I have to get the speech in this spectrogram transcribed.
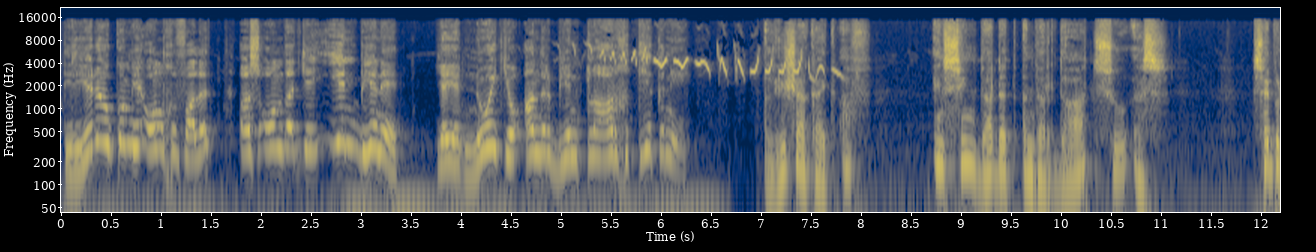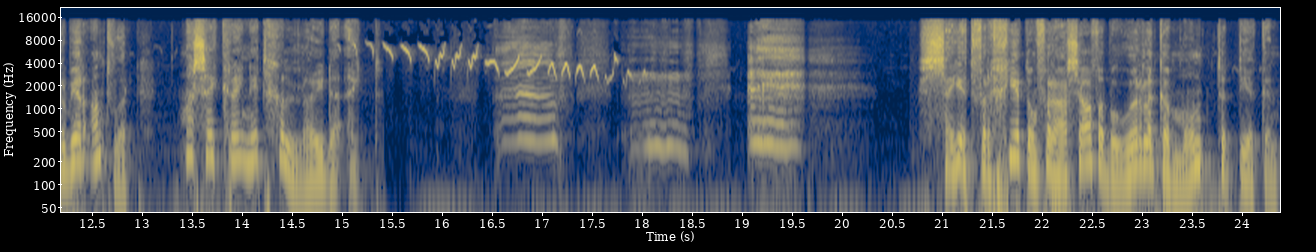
Die rede hoekom jy omgeval het, is omdat jy een been het. Jy het nooit jou ander been klaar geteken nie. Alicia kyk af en sien dat dit inderdaad so is. Sy probeer antwoord, maar sy kry net geluide uit. Sy het vergeet om vir haarself 'n behoorlike mond te teken.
